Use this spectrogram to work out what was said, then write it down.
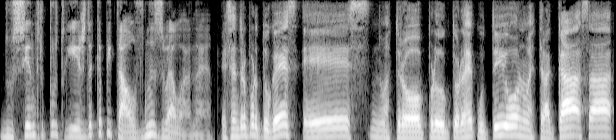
do Centro Portugués da capital venezuelana. El Centro Portugués es nuestro productor ejecutivo, nuestra casa,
